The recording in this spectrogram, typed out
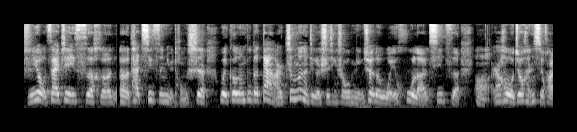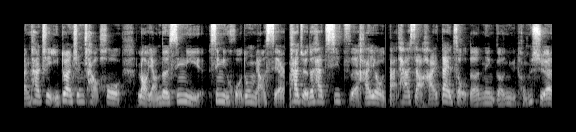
只有在这一次和呃他妻子女同事为哥伦布的蛋而争论的这个事情时候，明确的维护了妻子，嗯，然后我就很喜欢他这一段争吵后老杨的心理心理活动描写，他觉得他妻子还有把他小孩带走的那个女同学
